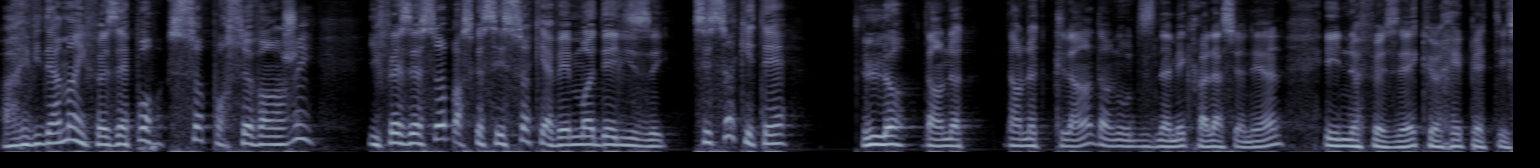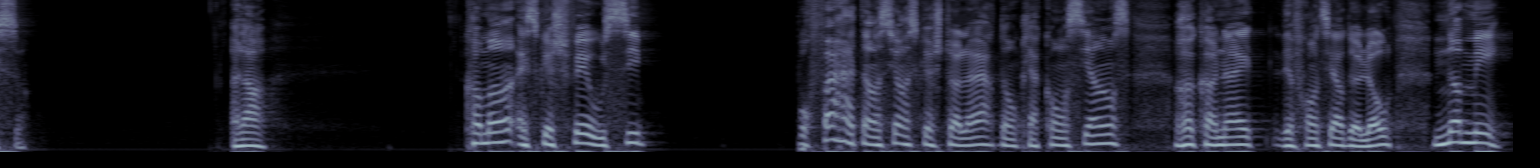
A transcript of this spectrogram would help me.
Alors évidemment, ils ne faisaient pas ça pour se venger. Ils faisaient ça parce que c'est ça qu'ils avaient modélisé. C'est ça qui était là dans notre, dans notre clan, dans nos dynamiques relationnelles, et ils ne faisaient que répéter ça. Alors, comment est-ce que je fais aussi pour faire attention à ce que je tolère, donc la conscience, reconnaître les frontières de l'autre, nommer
